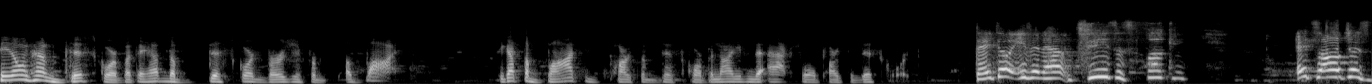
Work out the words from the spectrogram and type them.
They don't have Discord, but they have the Discord version for a bot. They got the bot parts of Discord, but not even the actual parts of Discord. They don't even have Jesus fucking It's all just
